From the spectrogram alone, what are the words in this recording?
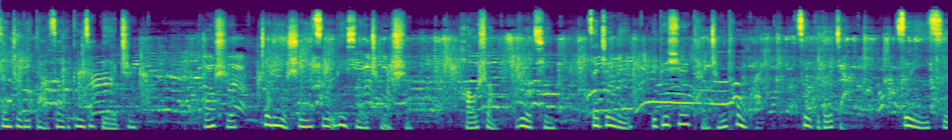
将这里打造得更加别致。同时，这里也是一座烈性的城市。豪爽热情，在这里你必须坦诚痛快，做不得假，醉一次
